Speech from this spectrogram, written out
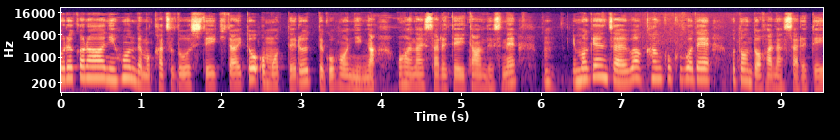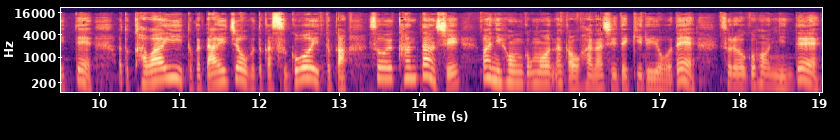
これから日本でも活動していきたいと思ってるってご本人がお話しされていたんですね。うん、今現在は韓国語でほとんどお話しされていてあと「可愛いとか「大丈夫」とか「すごい」とかそういう簡単詞は日本語もなんかお話しできるようでそれをご本人で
